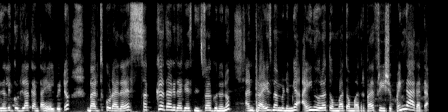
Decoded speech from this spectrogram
ಇದರಲ್ಲಿ ಗುಡ್ ಲಕ್ ಅಂತ ಹೇಳ್ಬಿಟ್ಟು ಬರ್ದು ಕೂಡ ಇದ್ದಾರೆ. ಸಖತ್ತಾಗಿದೆ ಗೇಸ್ ನಿಜವಾಗ್ಲೂ ಅಂಡ್ ಪ್ರೈಸ್ ಬಂದ್ಬಿಟ್ಟು ನಿಮಗೆ ಐನೂರ ತೊಂಬತ್ತೊಂಬತ್ತು ರೂಪಾಯಿ ಫ್ರೀ ಶಿಪ್ಪಿಂಗ್ ಆಗುತ್ತೆ.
